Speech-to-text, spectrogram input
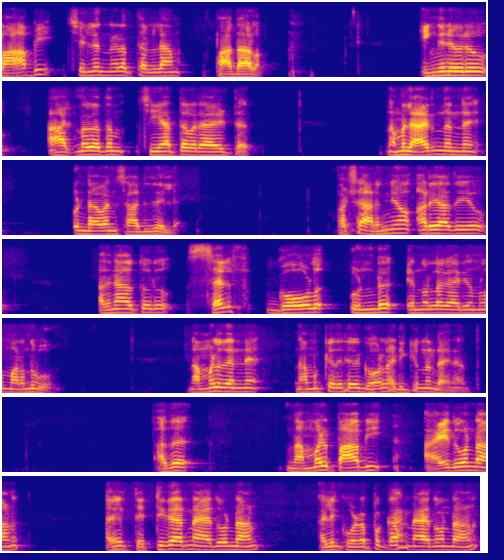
പാപി ചെല്ലുന്നിടത്തെല്ലാം പാതാളം. ഇങ്ങനെ ഒരു ആത്മകഥം ചെയ്യാത്തവരായിട്ട് നമ്മൾ ആരും തന്നെ ഉണ്ടാവാൻ സാധ്യതയില്ല. പക്ഷെ അറിഞ്ഞോ അറിയാതെയോ അതിനകത്തൊരു സെൽഫ് ഗോൾ ഉണ്ട് എന്നുള്ള കാര്യം നമ്മൾ മറന്നുപോകും. നമ്മൾ തന്നെ നമുക്കെതിരെ ഗോൾ അടിക്കുന്നുണ്ട് അതിനകത്ത്. അത് നമ്മൾ പാപി ആയതുകൊണ്ടാണ് അല്ലെങ്കിൽ തെറ്റുകാരനായതുകൊണ്ടാണ് അല്ലെങ്കിൽ കുഴപ്പക്കാരനായതുകൊണ്ടാണ്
